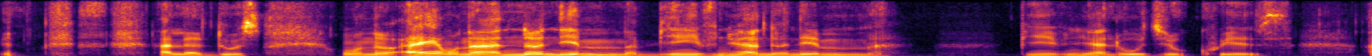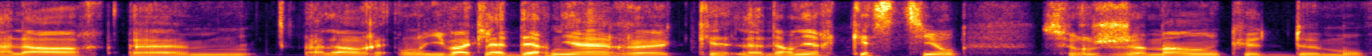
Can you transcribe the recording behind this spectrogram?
à la douce. On a, hey, on a Anonyme. Bienvenue, Anonyme. Bienvenue à l'audio quiz. Alors, euh, alors, on y va avec la dernière, euh, la dernière question sur Je manque de mots.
